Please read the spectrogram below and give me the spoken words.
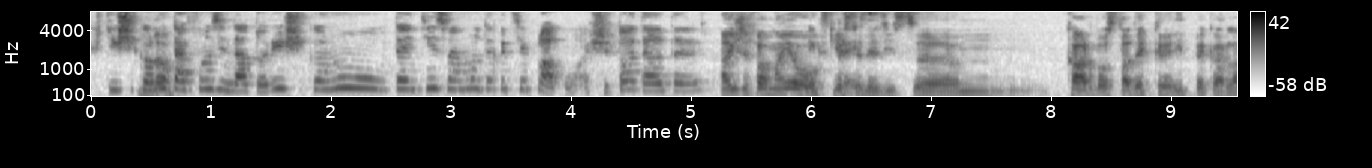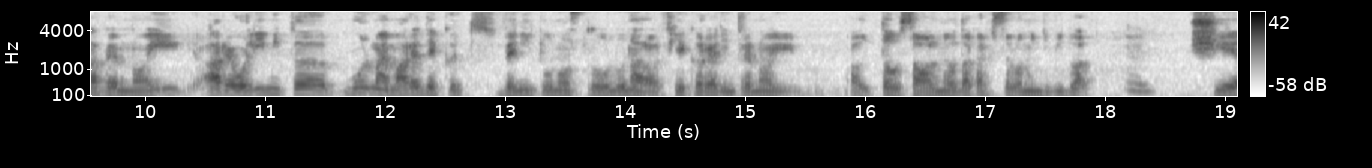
Știi? Și că Da. nu te afunzi în datorii și că nu te întinzi mai mult decât ți-e placul. Și toate alte... Aici, de fapt, mai e o Express. chestie de zis. um, Cardul ăsta de credit pe care îl avem noi are o limită mult mai mare decât venitul nostru lunar al fiecăruia dintre noi, al tău sau al meu, dacă ar fi să luăm individual. Mm. Și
